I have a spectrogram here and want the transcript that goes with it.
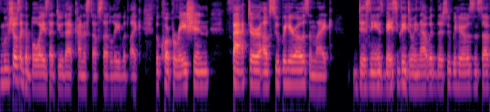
movie shows like the boys that do that kind of stuff subtly with like the corporation factor of superheroes and like Disney is basically doing that with their superheroes and stuff.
